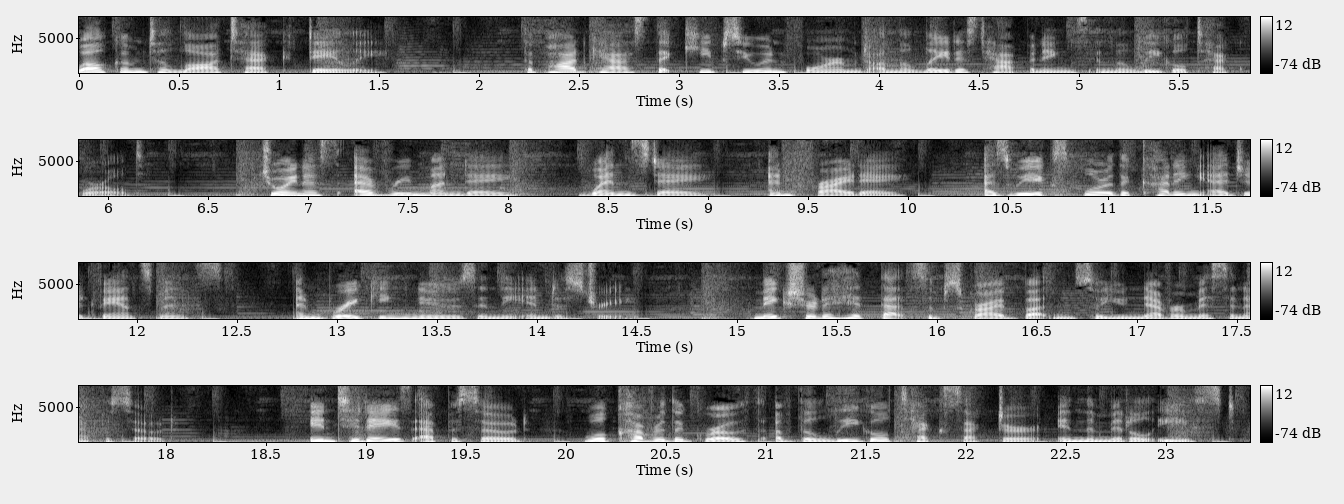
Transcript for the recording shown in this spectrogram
Welcome to Law Tech Daily, the podcast that keeps you informed on the latest happenings in the legal tech world. Join us every Monday, Wednesday, and Friday as we explore the cutting edge advancements and breaking news in the industry. Make sure to hit that subscribe button so you never miss an episode. In today's episode, we'll cover the growth of the legal tech sector in the Middle East,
